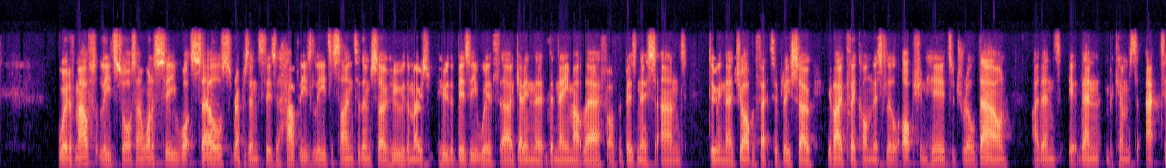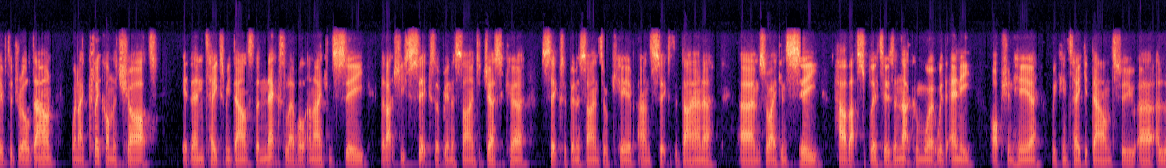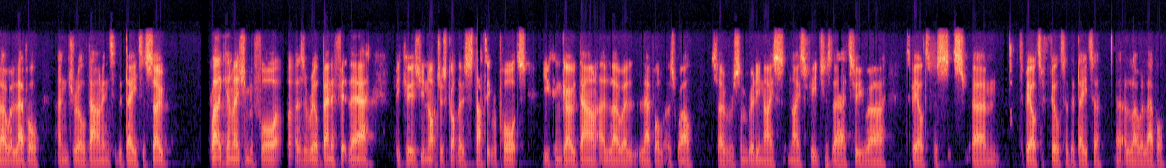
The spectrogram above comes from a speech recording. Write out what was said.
word of mouth lead source. I want to see what sales representatives have these leads assigned to them. So who are the most, who are the busy with uh, getting the, the name out there for, of the business and doing their job effectively. So if I click on this little option here to drill down, I then it then becomes active to drill down. When I click on the chart, it then takes me down to the next level and I can see that actually six have been assigned to Jessica, six have been assigned to Kib, and six to Diana. Um, so I can see how that split is, and that can work with any option here. We can take it down to uh, a lower level and drill down into the data. So like I mentioned before, there's a real benefit there because you're not just got those static reports, you can go down a lower level as well. So some really nice nice features there to uh, to be able to um, to be able to filter the data at a lower level.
